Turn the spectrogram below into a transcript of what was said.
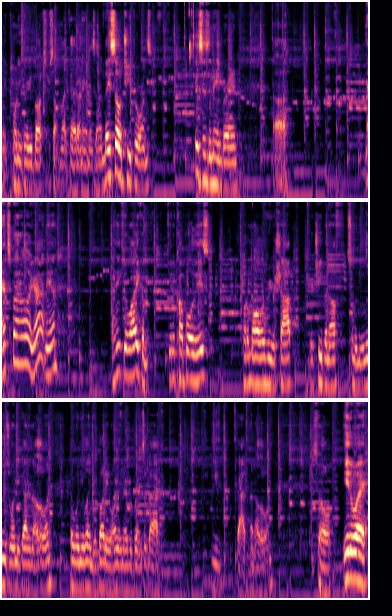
like 20, 30 bucks or something like that on Amazon. They sell cheaper ones. This is a name brand. Uh, that's about all I got, man. I think you'll like them. Get a couple of these, put them all over your shop. They're cheap enough, so when you lose one, you got another one. But when you lend your buddy one, he never brings it back. You got another one. So either way,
